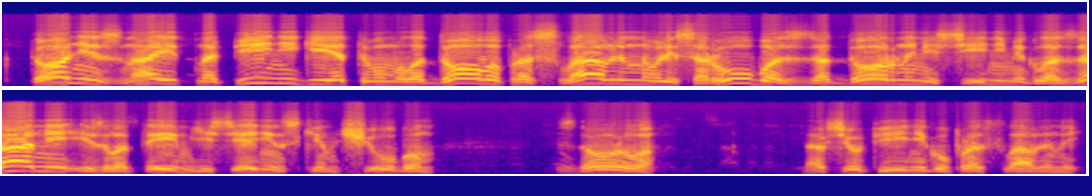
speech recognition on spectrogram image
Кто не знает на пиниге этого молодого прославленного лесоруба с задорными синими глазами и золотым есенинским чубом? Здорово. На всю пинигу прославленный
